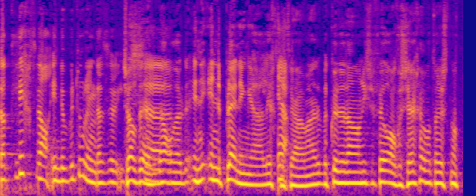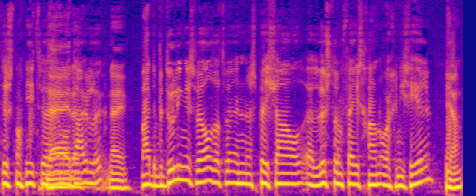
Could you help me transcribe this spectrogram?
Dat ligt wel in de bedoeling. Dat er iets, Terwijl de, eh, wel, eh, in, in de planning ja, ligt het, ja. Maar we kunnen daar nog niet zoveel over zeggen. Want er is nog, het is nog niet eh, helemaal dat- duidelijk. Nee, Maar de bedoeling is wel dat we een speciaal eh, lustrumfeest gaan organiseren. ja.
